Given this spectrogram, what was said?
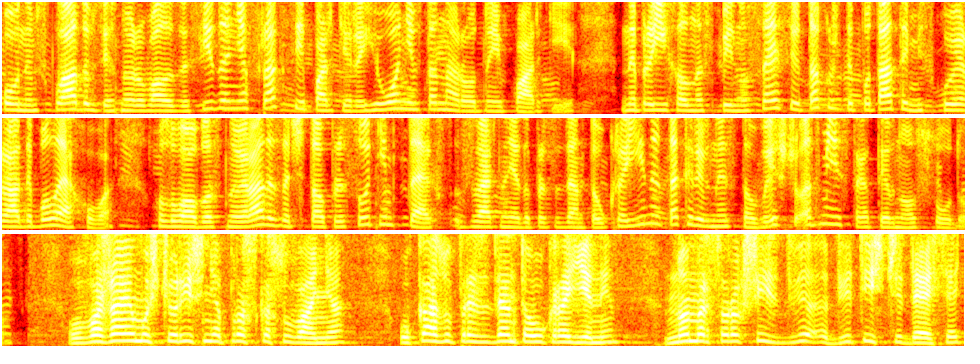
Повним складом зігнорували засідання фракції партії регіонів та народної партії. Не приїхали на спільну сесію також депутати міської ради Болехова. Голова обласної ради зачитав присутнім текст звернення до президента України та керівництва Вищого адміністративного суду. Вважаємо, що рішення про скасування указу президента України номер 46-2010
